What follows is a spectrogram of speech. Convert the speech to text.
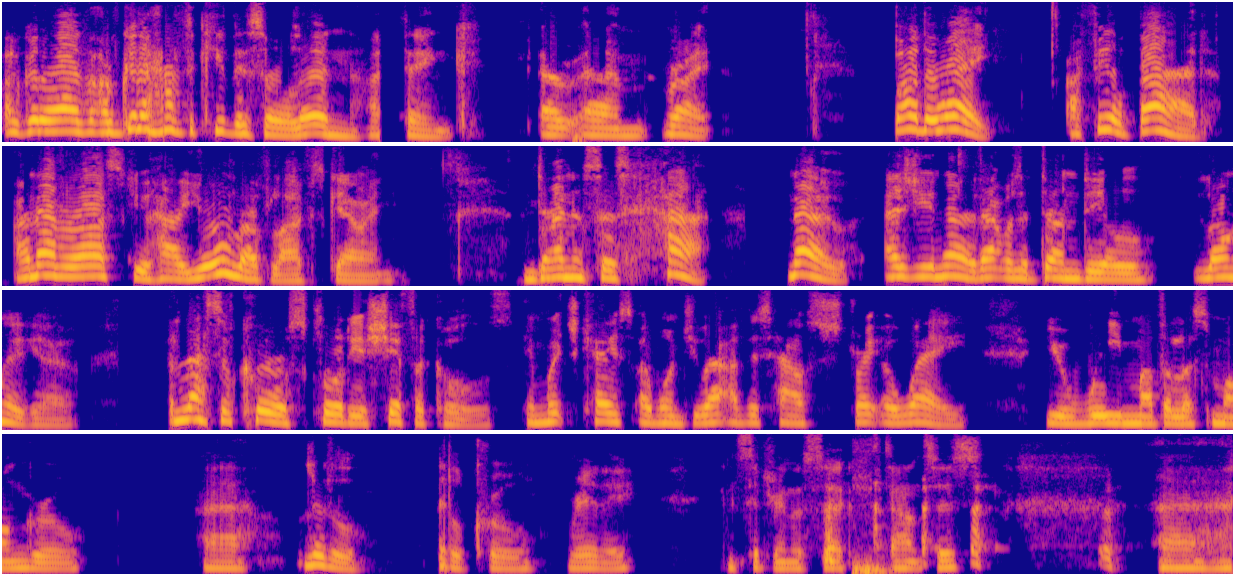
I'm gonna have I'm gonna have to keep this all in. I think. Uh, um, right. By the way, I feel bad. I never asked you how your love life's going. And Daniel says, "Ha, no. As you know, that was a done deal long ago. Unless, of course, Claudia Schiffer calls. In which case, I want you out of this house straight away. You wee motherless mongrel. Uh, little, little cruel, really, considering the circumstances. uh,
